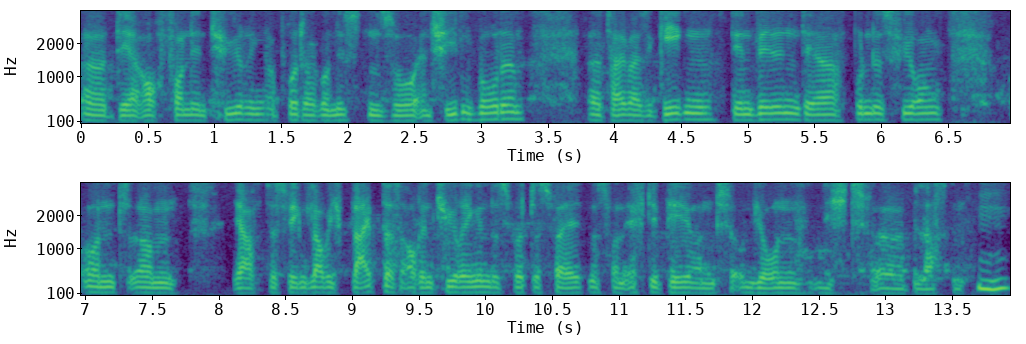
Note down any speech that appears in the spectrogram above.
äh, der auch von den Thüringer Protagonisten so entschieden wurde, äh, teilweise gegen den Willen der Bundesführung. Und ähm, ja, deswegen glaube ich, bleibt das auch in Thüringen. Das wird das Verhältnis von FDP und Union nicht äh, belasten. Mhm.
